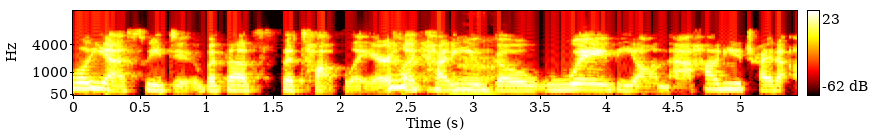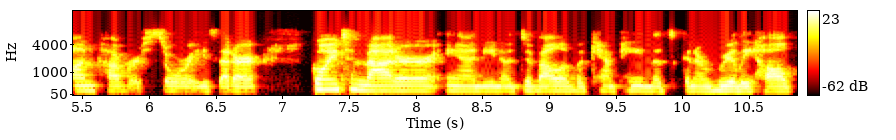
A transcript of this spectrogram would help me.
Well, yes, we do, but that's the top layer. Like, how do yeah. you go way beyond that? How do you try to uncover stories that are going to matter and, you know, develop a campaign that's going to really help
